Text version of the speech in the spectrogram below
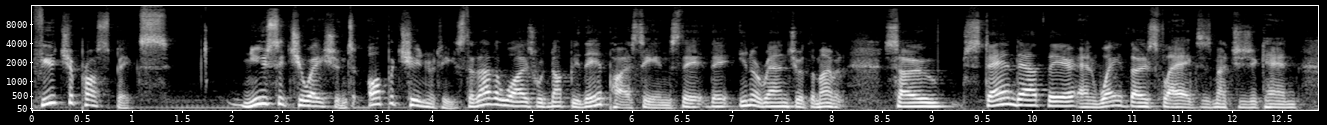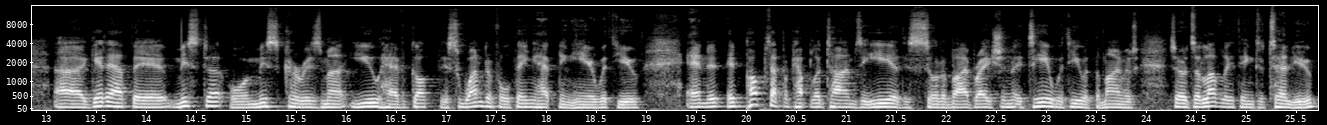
future prospects new situations, opportunities that otherwise would not be there, Pisceans. They're, they're in around you at the moment. So stand out there and wave those flags as much as you can. Uh, get out there, Mr. or Miss Charisma. You have got this wonderful thing happening here with you. And it, it pops up a couple of times a year, this sort of vibration. It's here with you at the moment. So it's a lovely thing to tell you.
